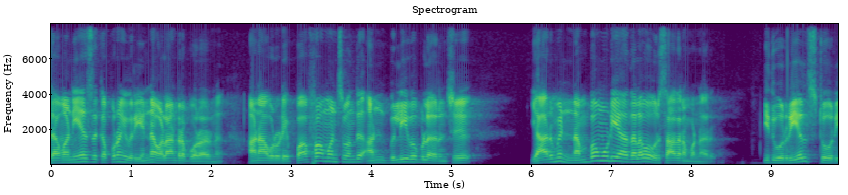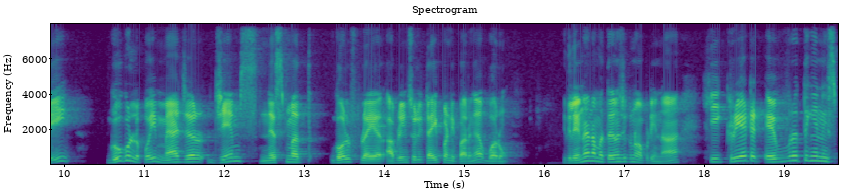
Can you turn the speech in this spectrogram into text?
செவன் இயர்ஸுக்கு அப்புறம் இவர் என்ன விளாண்டுற போகிறாருன்னு ஆனால் அவருடைய பர்ஃபார்மன்ஸ் வந்து அன்பிலீவபுளாக இருந்துச்சு. யாருமே நம்ப முடியாத அளவு ஒரு சாதனை பண்ணார். இது ஒரு ரியல் ஸ்டோரி கூகுளில் போய் major James Nesmeth golf player அப்படின்னு சொல்லி டைப் பண்ணி பாருங்கள் வரும். இதில் என்ன நம்ம தெரிஞ்சுக்கணும் அப்படின்னா he created everything in his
